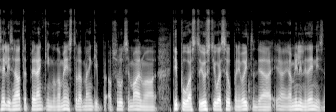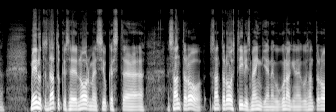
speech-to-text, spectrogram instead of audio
sellise ATP rankinguga mees tuleb, mängib absoluutse maailma tipu vastu, just US Openi võitnud ja, ja, ja milline tennis, noh. meenutas natuke see noormees niisugust äh, Santoro, Santoro stiilis mängija, nagu kunagi nagu Santoro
